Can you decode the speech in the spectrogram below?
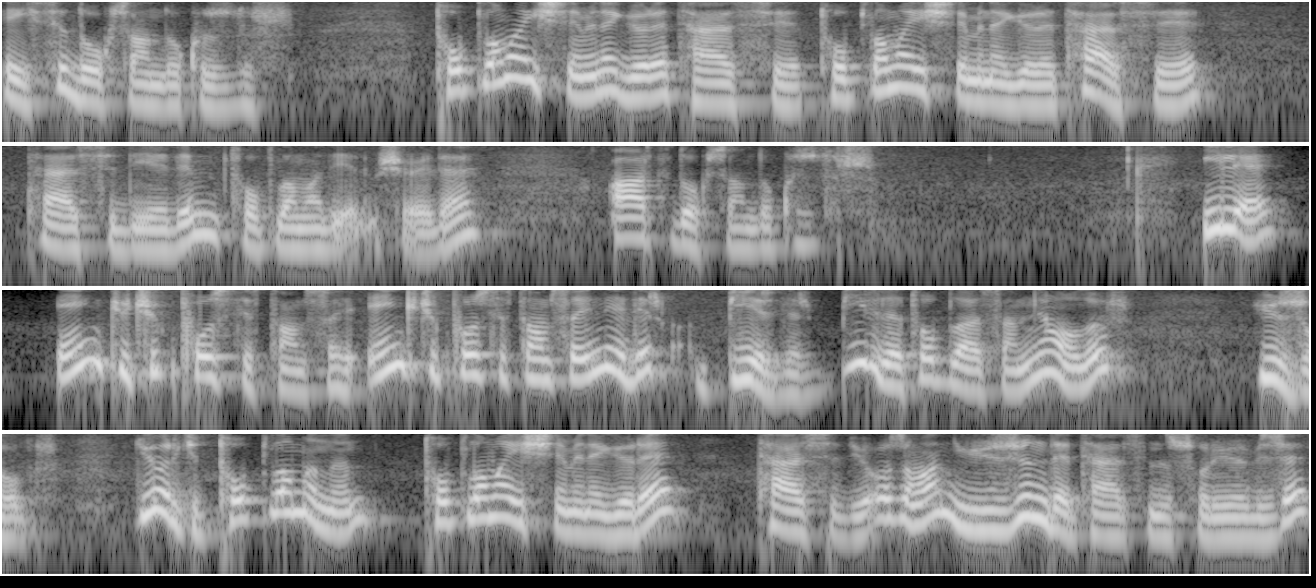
Eksi 99'dur. Toplama işlemine göre tersi, toplama işlemine göre tersi, tersi diyelim, toplama diyelim şöyle, artı 99'dur. İle en küçük pozitif tam sayı. En küçük pozitif tam sayı nedir? 1'dir. 1 ile toplarsam ne olur? 100 olur. Diyor ki toplamının toplama işlemine göre tersi diyor. O zaman yüzün de tersini soruyor bize.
